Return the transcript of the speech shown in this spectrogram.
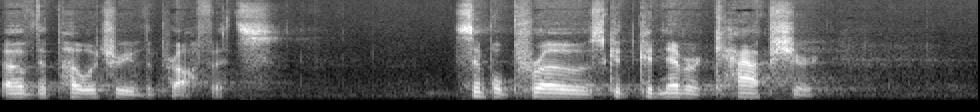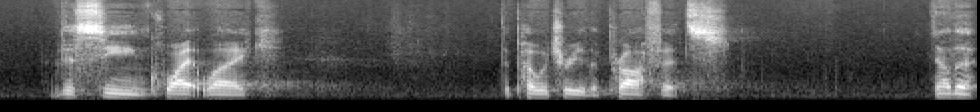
of the poetry of the prophets. Simple prose could, could never capture this scene quite like the poetry of the prophets. Now, the,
